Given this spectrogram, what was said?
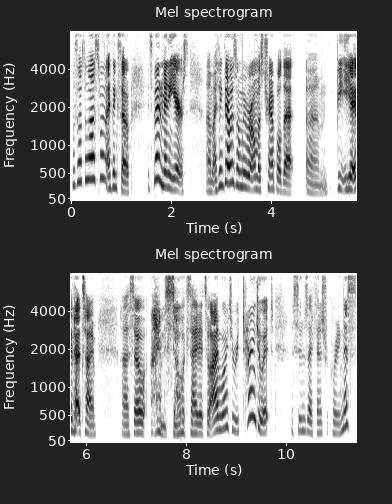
Was that the last one? I think so. It's been many years. Um, I think that was when we were almost trampled at um, BEA that time. Uh, so I'm so excited. So I'm going to return to it as soon as I finish recording this.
